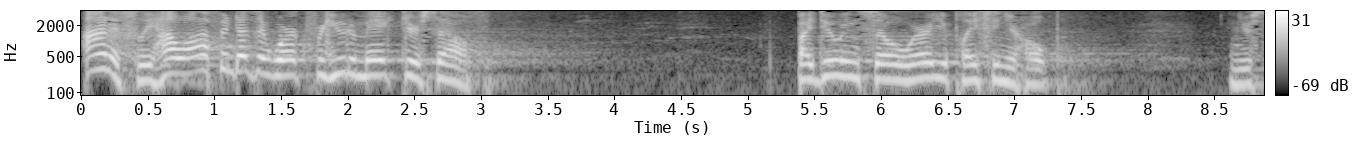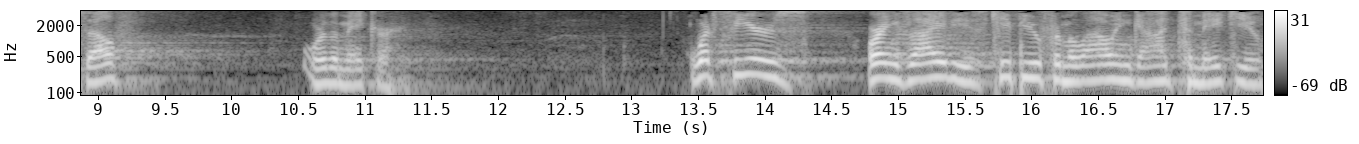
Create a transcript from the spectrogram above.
Honestly, how often does it work for you to make yourself? By doing so, where are you placing your hope? In yourself or the Maker? What fears or anxieties keep you from allowing God to make you?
